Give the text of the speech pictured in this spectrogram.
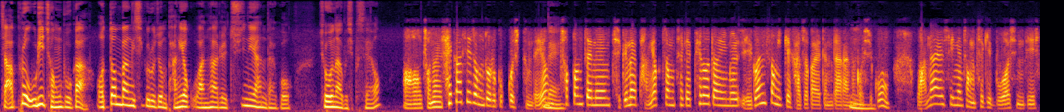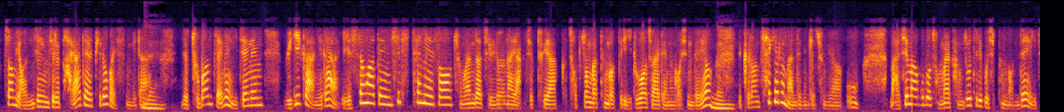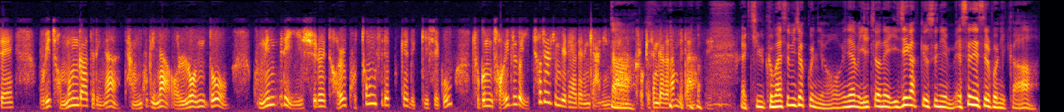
자, 앞으로 우리 정부가 어떤 방식으로 좀 방역 완화를 추진해야 한다고 조언하고 싶으세요? 어, 저는 세 가지 정도를 꼽고 싶은데요. 네. 첫 번째는 지금의 방역 정책의 패러다임을 일관성 있게 가져가야 된다라는 음. 것이고 완화할 수 있는 정책이 무엇인지 시점이 언제인지를 봐야 될 필요가 있습니다. 네. 이제 두 번째는 이제는 위기가 아니라 일상화된 시스템에서 중환자 진료나 약제 투약, 접종 같은 것들이 이루어져야 되는 것인데요. 네. 그런 체계를 만드는 게 중요하고 마지막으로 정말 강조드리고 싶은 건데 이제 우리 전문가들이나 당국이나 언론도 국민들이 이 이슈를 덜 고통스럽게 느끼시고 조금 저희들도 잊혀질 준비를 해야 되는 게 아닌가 아. 그렇게 생각을 합니다. 네. 야, 지금 그 말씀이셨군요. 왜냐하면 일전에 이재갑 교수님 SNS를 보니까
